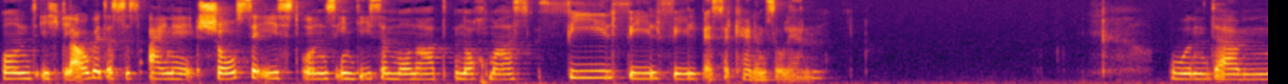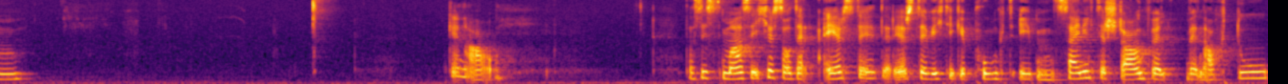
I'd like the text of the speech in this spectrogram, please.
Und ich glaube, dass es eine Chance ist, uns in diesem Monat nochmals viel, viel, viel besser kennenzulernen. Und ähm, genau. Das ist mal sicher so der erste, der erste wichtige Punkt eben. Sei nicht erstaunt, weil, wenn auch du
